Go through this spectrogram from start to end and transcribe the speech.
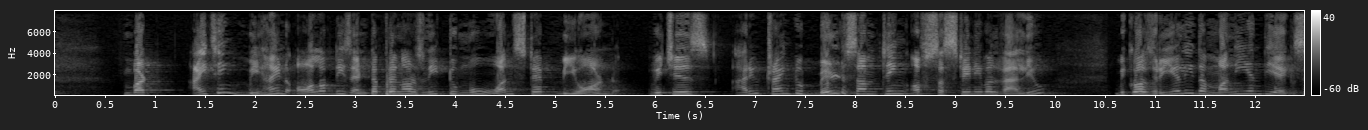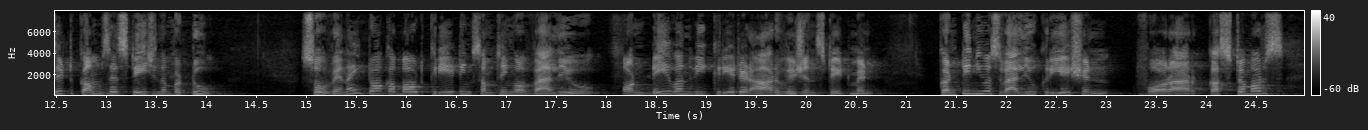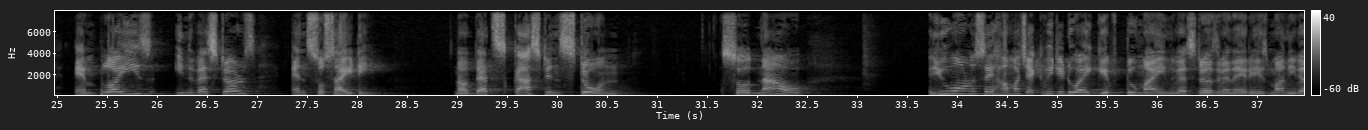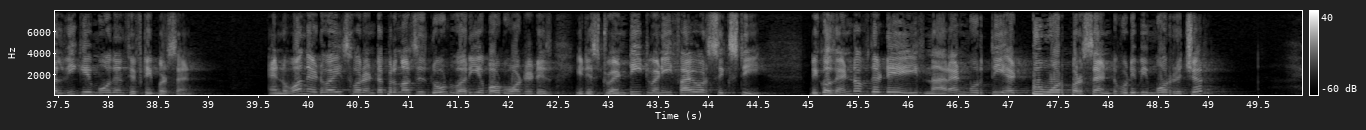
But I think behind all of these entrepreneurs need to move one step beyond, which is, are you trying to build something of sustainable value? Because really the money and the exit comes as stage number two. So when I talk about creating something of value, on day one we created our vision statement, continuous value creation for our customers, employees, investors, and society. Now that's cast in stone so now you want to say how much equity do I give to my investors when I raise money? Well, we gave more than 50%. And one advice for entrepreneurs is don't worry about what it is. It is 20, 25 or 60. Because end of the day, if Narayan Murthy had 2 more percent, would he be more richer?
